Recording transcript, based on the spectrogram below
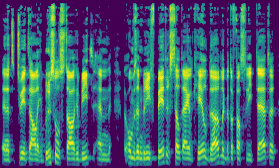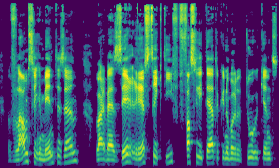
en het tweetalige Brussels taalgebied. En de omzendbrief Peter stelt eigenlijk heel duidelijk dat de faciliteiten Vlaamse gemeenten zijn, waarbij zeer restrictief faciliteiten kunnen worden toegekend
